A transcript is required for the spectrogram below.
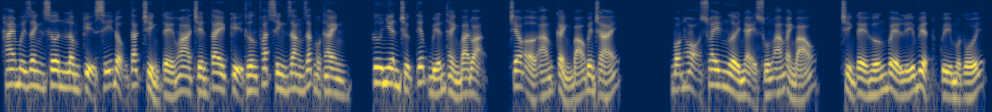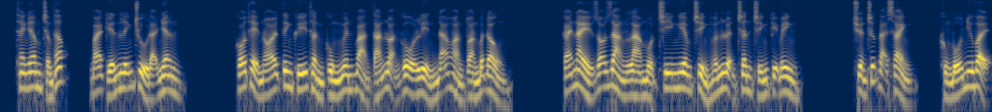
20 danh sơn lâm kỵ sĩ động tác chỉnh tề hoa trên tay kỵ thương phát sinh răng rắc một thanh, cư nhiên trực tiếp biến thành ba đoạn, treo ở ám cảnh báo bên trái. Bọn họ xoay người nhảy xuống ám ảnh báo, chỉnh tề hướng về Lý Việt quỳ một gối, thanh âm trầm thấp, bái kiến lĩnh chủ đại nhân. Có thể nói tinh khí thần cùng nguyên bản tán loạn gỗ lìn đã hoàn toàn bất động. Cái này rõ ràng là một chi nghiêm chỉnh huấn luyện chân chính kỵ binh. Chuyển trước đại sảnh, khủng bố như vậy.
